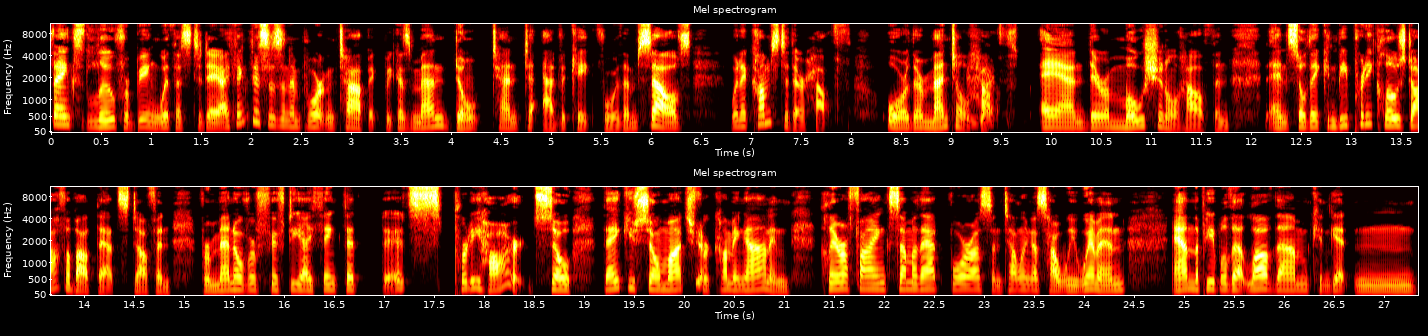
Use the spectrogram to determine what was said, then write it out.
Thanks, Lou, for being with us today. I think this is an important topic because men don't tend to advocate for themselves when it comes to their health or their mental exactly. health and their emotional health and and so they can be pretty closed off about that stuff and for men over 50 I think that it's pretty hard. So thank you so much yep. for coming on and clarifying some of that for us and telling us how we women and the people that love them can get mm,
